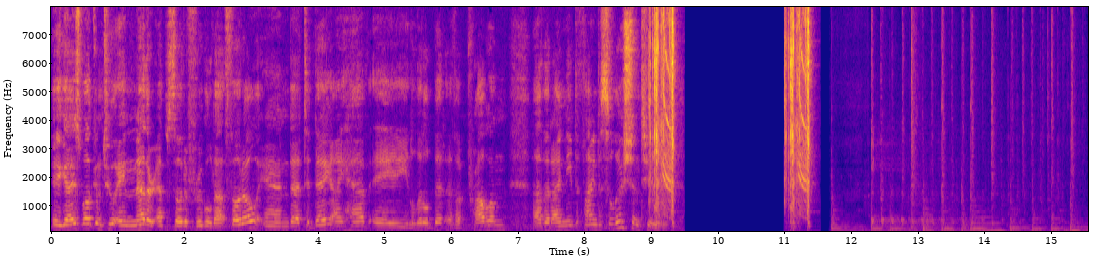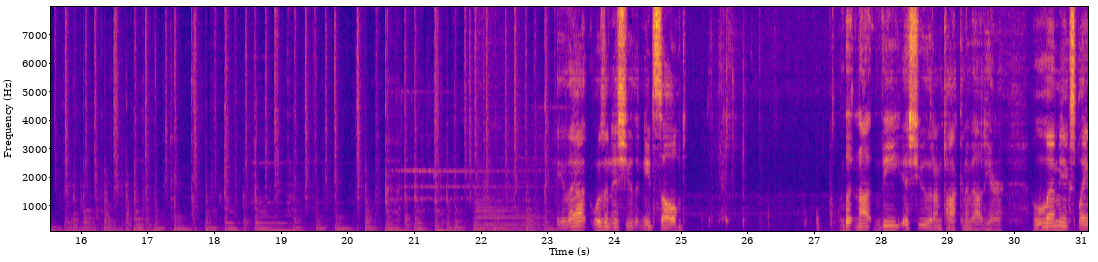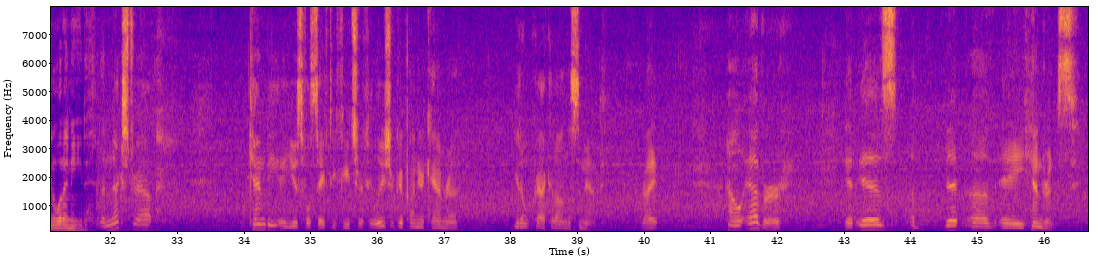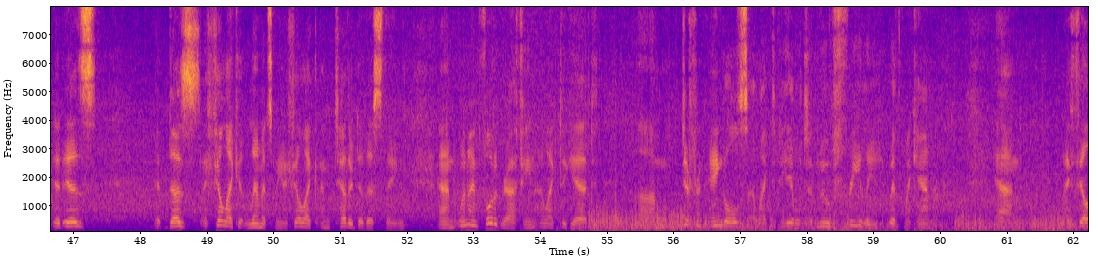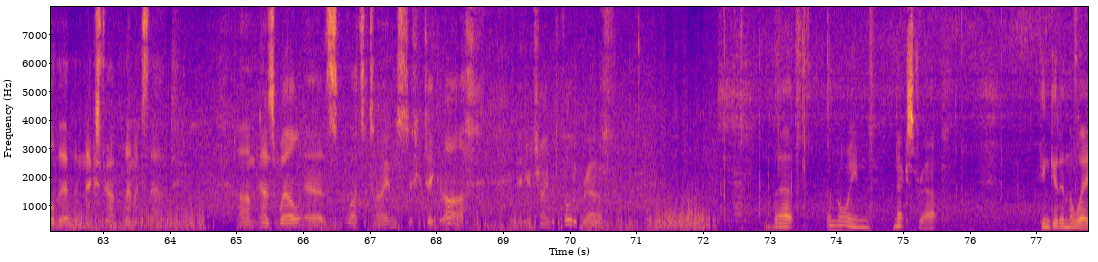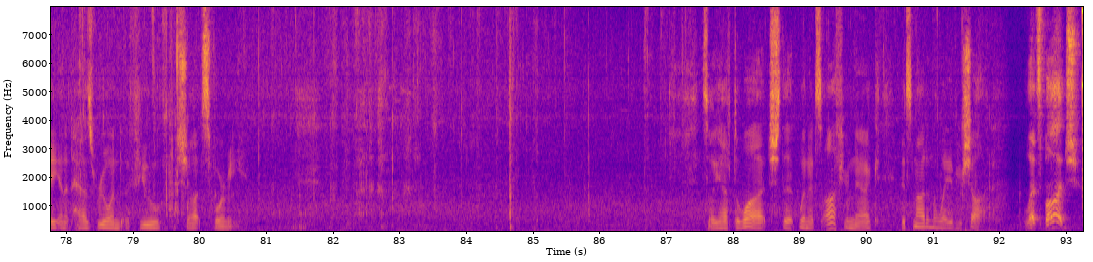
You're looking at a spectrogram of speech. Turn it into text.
Hey guys, welcome to another episode of Frugal.photo and uh, today I have a little bit of a problem uh, that I need to find a solution to. That was an issue that needs solved but not the issue that I'm talking about here. Let me explain what I need. The neck strap can be a useful safety feature. If you lose your grip on your camera, you don't crack it on the cement, right? However, it is a bit of a hindrance. It is, it does, I feel like it limits me. I feel like I'm tethered to this thing. And when I'm photographing, I like to get um, different angles. I like to be able to move freely with my camera. And I feel that the neck strap limits that. Um, as well as lots of times if you take it off and you're trying to photograph, that annoying neck strap can get in the way and it has ruined a few shots for me. So you have to watch that when it's off your neck, it's not in the way of your shot. Let's budge!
